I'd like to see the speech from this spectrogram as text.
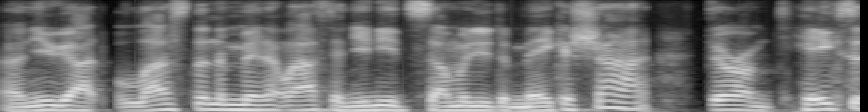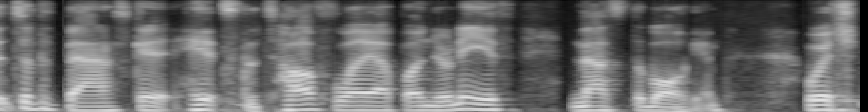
and you got less than a minute left and you need somebody to make a shot, Durham takes it to the basket, hits the tough layup underneath, and that's the ball game. Which,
